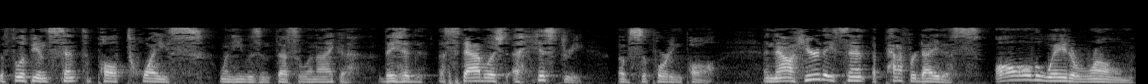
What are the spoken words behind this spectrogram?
the Philippians sent to Paul twice when he was in Thessalonica. They had established a history of supporting Paul. And now here they sent Epaphroditus all the way to Rome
